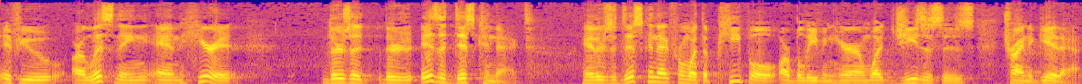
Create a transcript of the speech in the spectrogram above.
if you are listening and hear it, there's a, there is a disconnect. Okay, there's a disconnect from what the people are believing here and what Jesus is trying to get at.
